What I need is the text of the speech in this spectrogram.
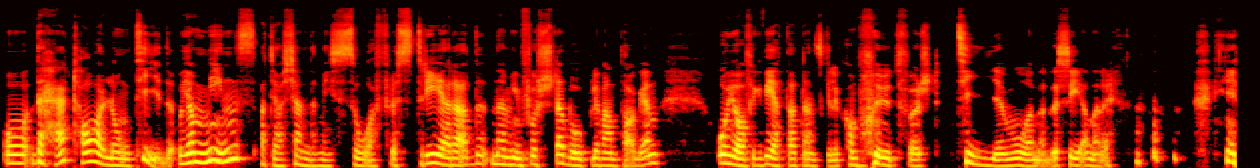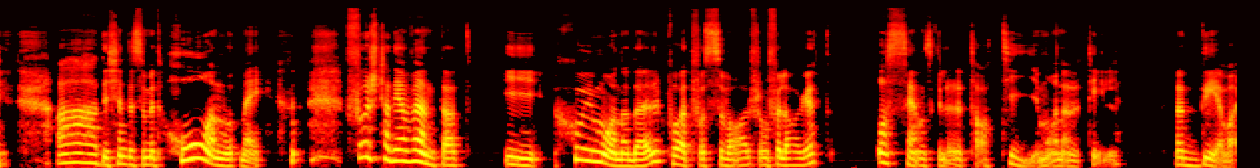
Och det här tar lång tid och jag minns att jag kände mig så frustrerad när min första bok blev antagen och jag fick veta att den skulle komma ut först tio månader senare. ah, det kändes som ett hån mot mig. Först hade jag väntat i sju månader på att få svar från förlaget och sen skulle det ta tio månader till. Det var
